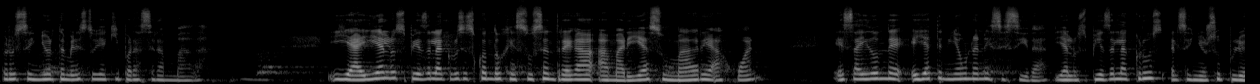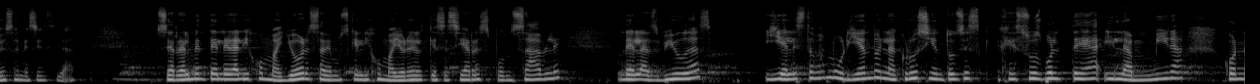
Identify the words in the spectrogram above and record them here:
pero Señor, también estoy aquí para ser amada. Y ahí a los pies de la cruz es cuando Jesús entrega a María, su madre, a Juan. Es ahí donde ella tenía una necesidad y a los pies de la cruz el Señor suplió esa necesidad. O sea, realmente él era el hijo mayor, sabemos que el hijo mayor era el que se hacía responsable de las viudas y él estaba muriendo en la cruz y entonces Jesús voltea y la mira con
